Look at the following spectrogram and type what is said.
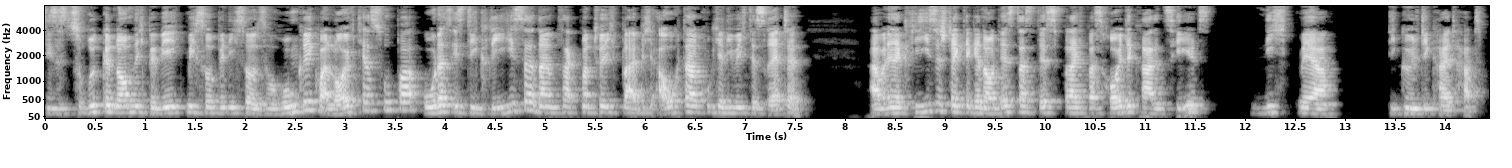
dieses zurückgenommen, ich bewege mich so, bin ich so, so hungrig, weil läuft ja super. Oder es ist die Krise, dann sagt man natürlich, bleibe ich auch da, gucke ja nie, wie ich das rette. Aber in der Krise steckt ja genau das, dass das vielleicht, was heute gerade zählt, nicht mehr die Gültigkeit hat.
